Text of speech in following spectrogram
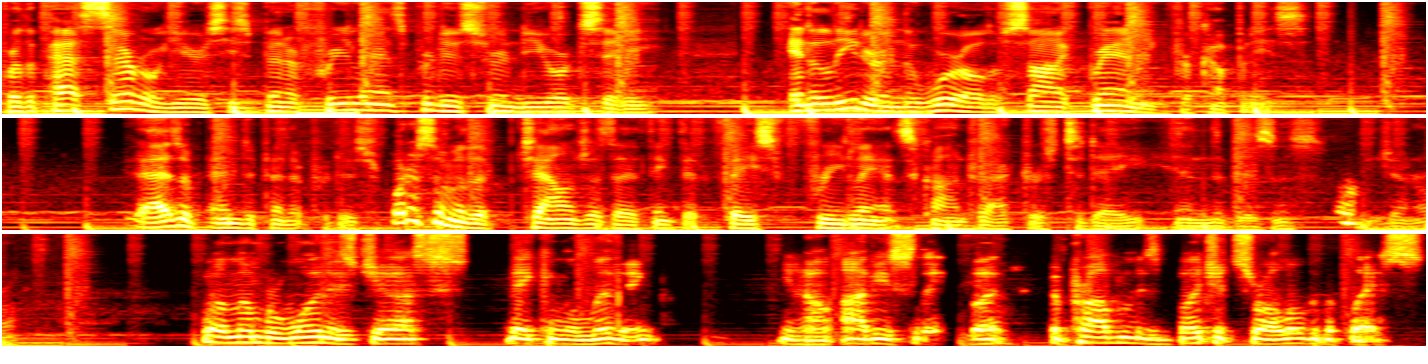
For the past several years, he's been a freelance producer in New York City and a leader in the world of sonic branding for companies. As an independent producer, what are some of the challenges I think that face freelance contractors today in the business in general? Well, number one is just making a living, you know, obviously, but the problem is budgets are all over the place.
